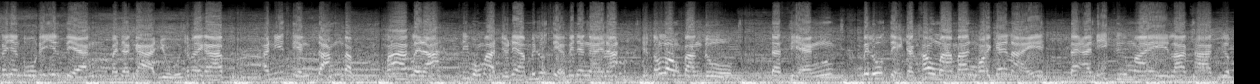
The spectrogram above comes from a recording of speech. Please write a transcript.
ก็ยังคงได้ยินเสียงบรรยากาศอยู่ใช่ไหมครับ อันนี้เสียงดังแบบมากเลยนะ ที่ผมอัดอยู่เนี่ยไม่รู้เสียงเป็นยังไงนะเดี๋ยวต้องลองฟังดู แต่เสียงไม่รู้เสียงจะเข้ามามากน้อยแค่ไหน แต่อันนี้คือไมค์ราคาเกือบ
